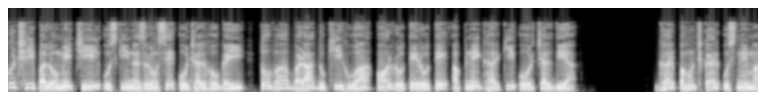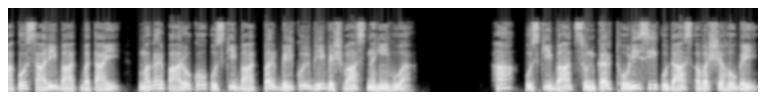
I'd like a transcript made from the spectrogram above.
कुछ ही पलों में चील उसकी नज़रों से ओझल हो गई तो वह बड़ा दुखी हुआ और रोते रोते अपने घर की ओर चल दिया। घर पहुंचकर उसने माँ को सारी बात बताई, मगर पारो को उसकी बात पर बिल्कुल भी विश्वास नहीं हुआ। हाँ उसकी बात सुनकर थोड़ी सी उदास अवश्य हो गई।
